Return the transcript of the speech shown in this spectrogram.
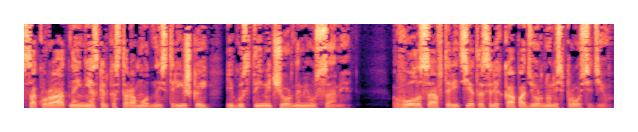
с аккуратной, несколько старомодной стрижкой и густыми черными усами. Волосы авторитета слегка подернулись проседью.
